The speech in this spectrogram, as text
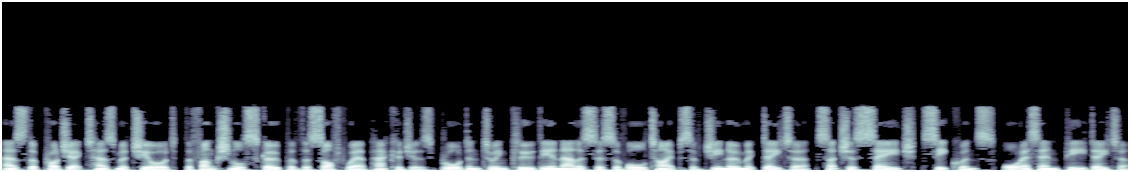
As the project has matured, the functional scope of the software packages broadened to include the analysis of all types of genomic data, such as SAGE, sequence, or SNP data.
